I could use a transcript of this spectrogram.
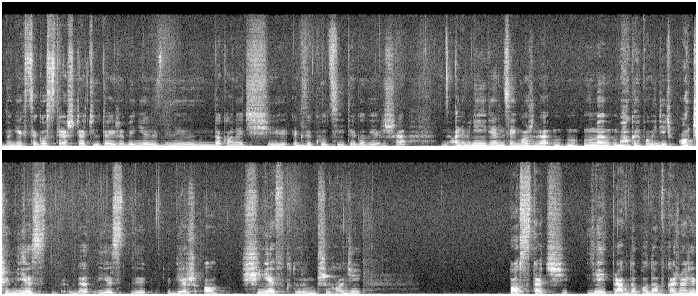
No nie chcę go streszczać tutaj, żeby nie y, dokonać y, egzekucji tego wiersza, no, ale mniej więcej można, mogę powiedzieć, o czym jest. Prawda? Jest y, wiersz o śnie, w którym przychodzi postać jej prawdopodobnie, w każdym razie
